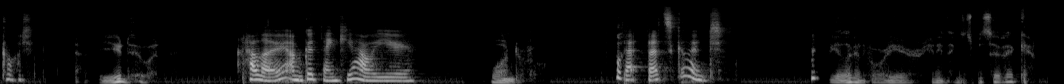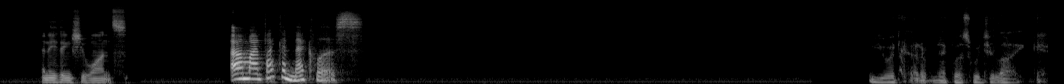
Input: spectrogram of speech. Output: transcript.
God. How you doing? Hello, I'm good, thank you. How are you? Wonderful. That that's good. What are you looking for here? Anything specific? Anything she wants. Um, I'd like a necklace. You what kind of necklace would you like?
